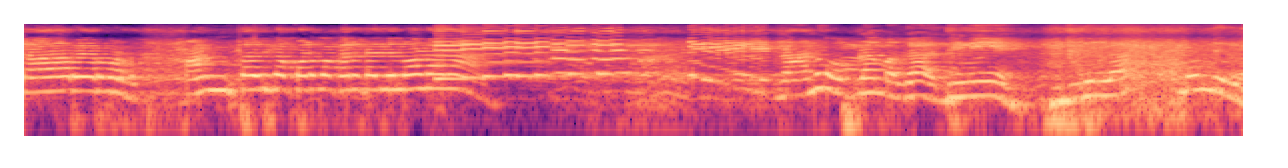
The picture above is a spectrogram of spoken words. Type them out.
ಯಾರು ಇರಬಾರ್ದು ಅಂತವ್ರಿಗೆ ಕೊಡ್ಬೇಕು ಅನ್ಕೊಂಡಿ ನೋಡೋಣ ನಾನು ಒಬ್ಬನ ಮಗ ಅದೀನಿ. ಇಲ್ಲ, ಮುಂದಿಲ್ಲ.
